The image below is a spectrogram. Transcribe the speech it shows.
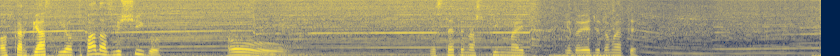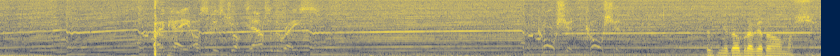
Oskar Piastri odpada z wyścigu. Uuu. Niestety nasz teammate nie dojedzie do mety. Niedobra wiadomość.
